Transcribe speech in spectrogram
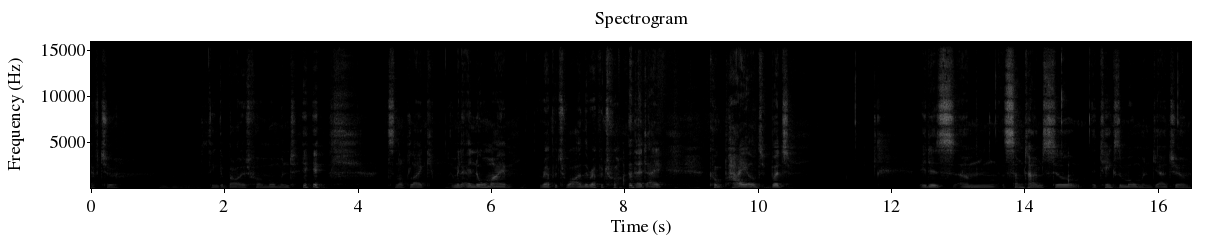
Have to think about it for a moment. it's not like I mean I know my repertoire, the repertoire that I compiled, but it is um, sometimes still it takes a moment, yeah, to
